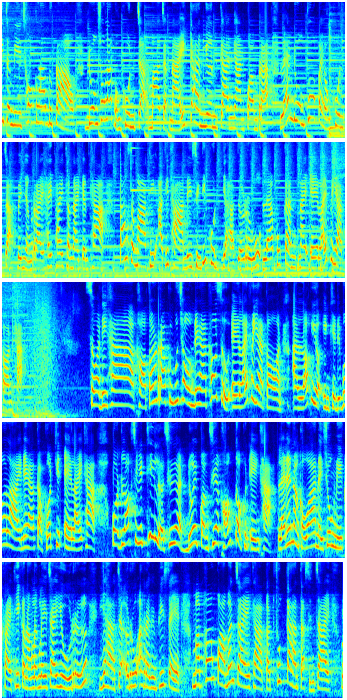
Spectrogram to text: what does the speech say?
นี้จะมีโชคลาภหรือเปล่า ดวงโชคลาภของคุณจะมาจากไหนการเงินการงานความรัก และดวงทั่วไปของคุณจะเป็นอย่างไรให้ไพ่ทำนายกันค่ะ ตั้งสมาธิอธิษฐานในสิ่งที่คุณอยากจะรู้ แล้วพบกันใน A ไลฟ์พยากรณ์ค่ะ สวัสดีค่ะ ขอต้อนรับคุณผู้ชมนะคะเข้าสู่ A Life พยากรณ์ Unlock Your Incredible Life นะคะกับโค้ชคิด A Life ค่ะ ปลดล็อกชีวิตที่เหลือเชื่อด้วยความเชื่อของตัวคุณเองค่ะ และแน่นอนค่ะว่าในช่วงนี้ใครที่กำลังลังเลใจอยู่ หรืออยากจะรู้อะไรเป็นพิเศษ มาเพิ่มความมั่นใจค่ะกับทุกการตัดสินใจ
